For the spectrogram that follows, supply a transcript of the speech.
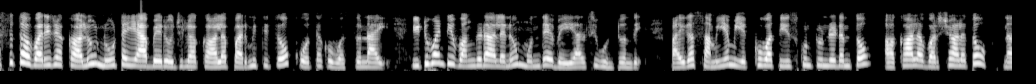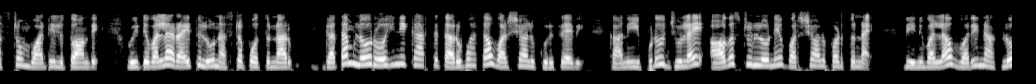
ప్రస్తుత వరి రకాలు నూట యాభై రోజుల కాల పరిమితితో కోతకు వస్తున్నాయి. ఇటువంటి వంగడాలను ముందే వేయాల్సి ఉంటుంది. పైగా సమయం ఎక్కువ తీసుకుంటుండటంతో అకాల వర్షాలతో నష్టం వాటిల్లుతోంది. వీటి వల్ల రైతులు నష్టపోతున్నారు. గతంలో రోహిణి కార్తె తరువాత వర్షాలు కురిసేవి. కానీ ఇప్పుడు జూలై ఆగస్టుల్లోనే వర్షాలు పడుతున్నాయి. దీనివల్ల వరి నాట్లు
